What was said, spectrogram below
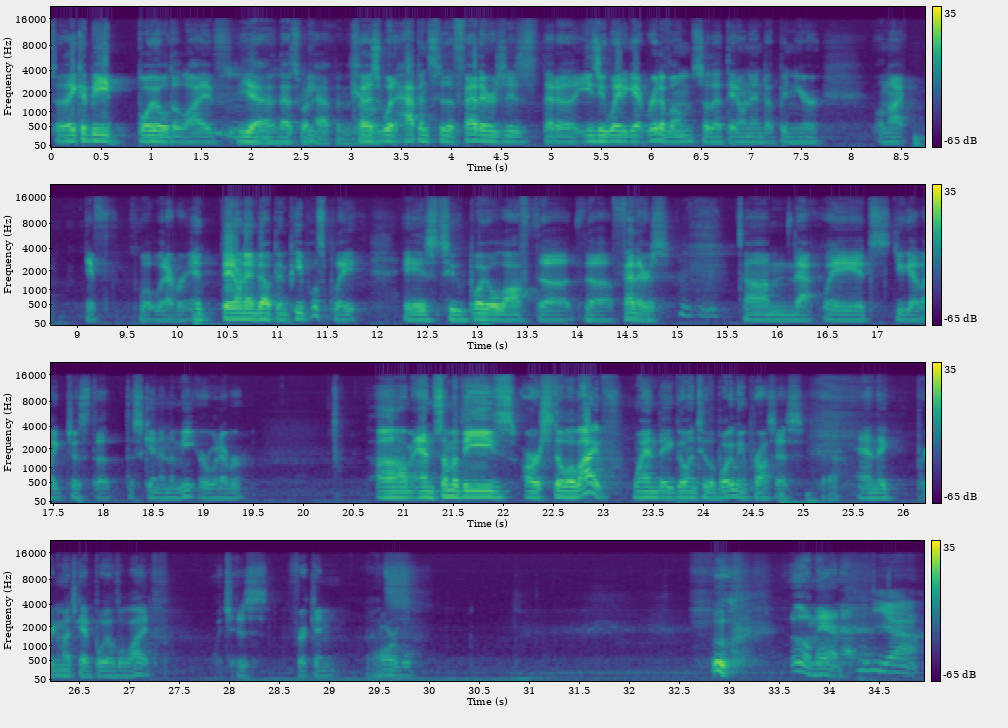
So they could be boiled alive. Yeah, that's what happens. Because though. what happens to the feathers is that a easy way to get rid of them so that they don't end up in your, well, not if well whatever it, they don't end up in people's plate is to boil off the the feathers. Um, that way it's you get like just the the skin and the meat or whatever. Um, and some of these are still alive when they go into the boiling process, Yeah. and they pretty much get boiled alive, which is freaking horrible. Ooh, oh man. Yeah.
